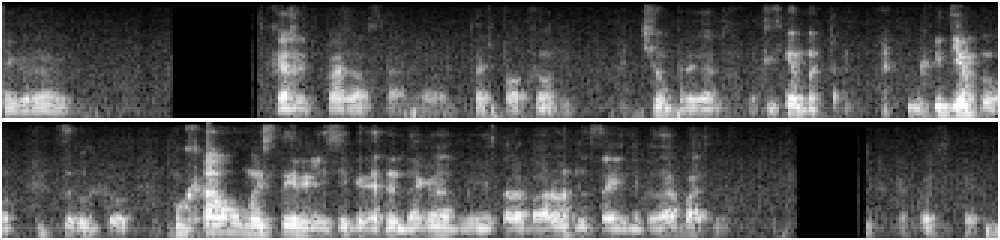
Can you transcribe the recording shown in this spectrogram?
Я говорю, скажите, пожалуйста, товарищ полковник, чем где мы там, где мы, у кого мы стырили секретный доклад министра обороны Соединенной Безопасности? Какой секретный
